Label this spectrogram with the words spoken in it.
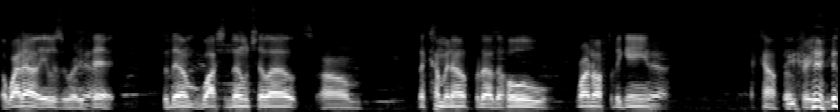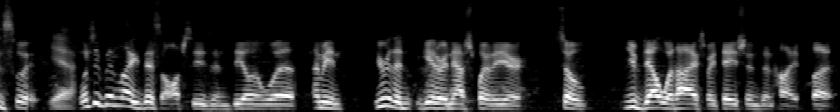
the whiteout it was already Yeah. packed. So them watching them chill out, um, they're coming out for the, the whole run off of the game. Yeah. I kind of feel crazy. Sweet. yeah. What's it been like this offseason dealing with? I mean, you were the Gatorade National Player of the Year, so you've dealt with high expectations and hype, but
